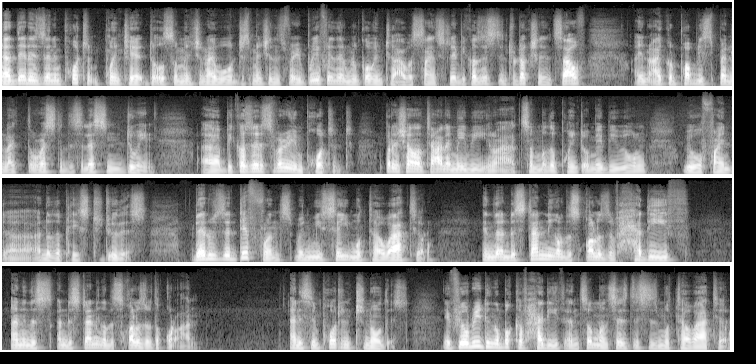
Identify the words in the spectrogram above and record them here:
Now there is an important point here to also mention. I will just mention this very briefly, then we'll go into our science today because this introduction itself, you know, I could probably spend like the rest of this lesson doing, uh, because it is very important. But inshallah ta'ala, maybe you know at some other point, or maybe we will we will find uh, another place to do this. There is a difference when we say mutawatir in the understanding of the scholars of hadith and in the understanding of the scholars of the Quran. And it's important to know this. If you're reading a book of hadith and someone says this is mutawatir,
